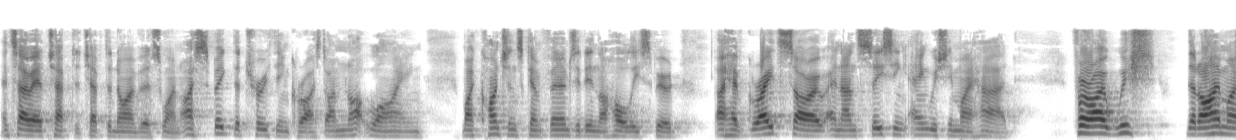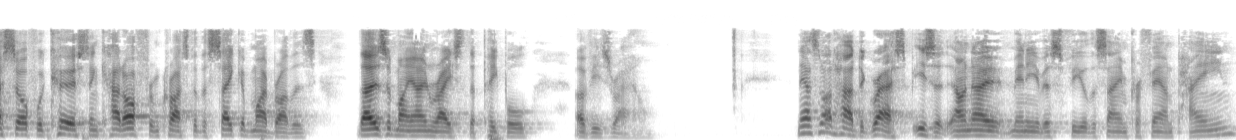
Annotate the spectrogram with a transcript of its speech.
And so our chapter, chapter 9, verse 1 I speak the truth in Christ. I'm not lying. My conscience confirms it in the Holy Spirit. I have great sorrow and unceasing anguish in my heart. For I wish that I myself were cursed and cut off from Christ for the sake of my brothers, those of my own race, the people of Israel. Now, it's not hard to grasp, is it? I know many of us feel the same profound pain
